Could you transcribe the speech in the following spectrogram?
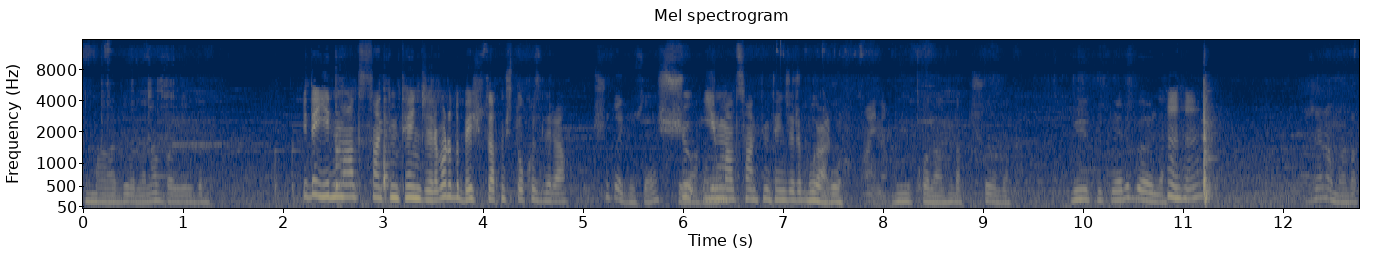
Şu mavi olana bayıldım. Bir de 26 santim tencere var. O da 569 lira. Şu da güzel. Şu daha. 26 santim tencere bu, Bu, galiba. bu. Aynen. Büyük olan bak şöyle. Büyüklükleri böyle. Hı hı. Güzel ama bak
